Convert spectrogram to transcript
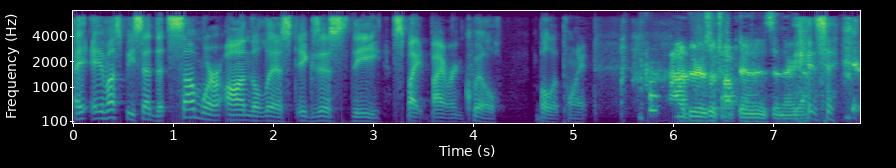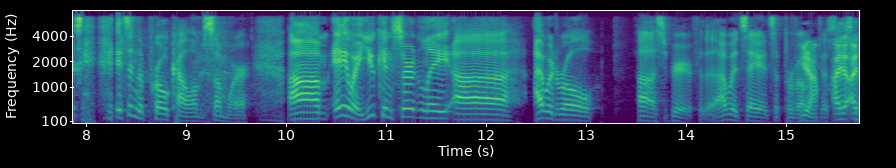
It it must be said that somewhere on the list exists the Spite Byron Quill bullet point. Uh, there's a top ten that's in there. Yeah. It's, it's in the pro column somewhere. Um, anyway, you can certainly. Uh, I would roll uh, superior for that. I would say it's a provoke. yeah, just I, I.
